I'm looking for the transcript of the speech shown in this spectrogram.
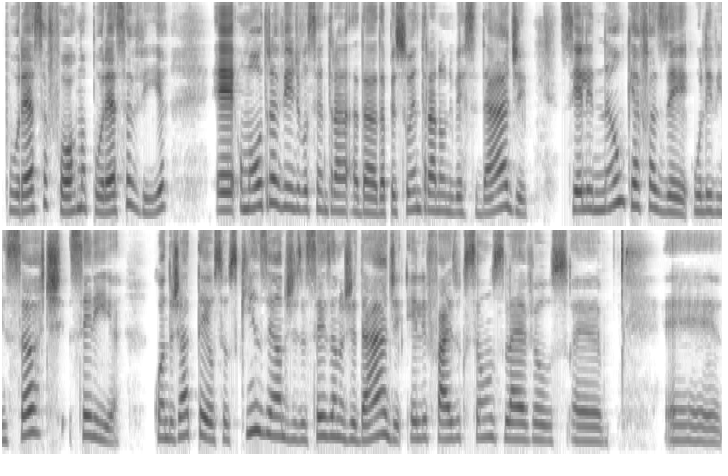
por essa forma, por essa via. É, uma outra via de você entrar, da, da pessoa entrar na universidade, se ele não quer fazer o Living Search, seria quando já tem os seus 15 anos, 16 anos de idade, ele faz o que são os levels é, é,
